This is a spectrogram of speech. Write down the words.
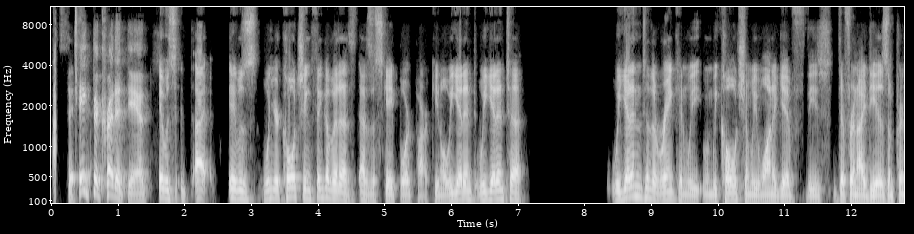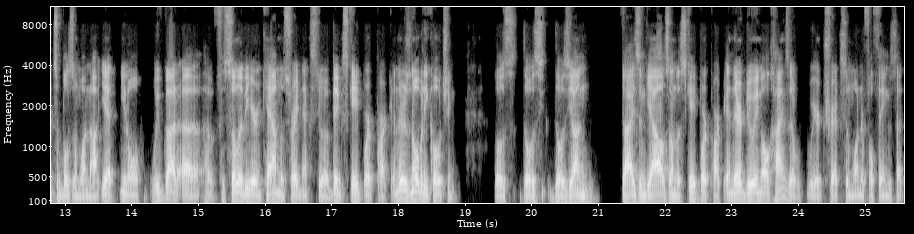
take the credit, Dan. It was, I, it was when you're coaching. Think of it as as a skateboard park. You know, we get into, we get into, we get into the rink, and we when we coach, and we want to give these different ideas and principles and whatnot. Yet, you know, we've got a, a facility here in Kamloops right next to a big skateboard park, and there's nobody coaching those those those young guys and gals on the skateboard park, and they're doing all kinds of weird tricks and wonderful things that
